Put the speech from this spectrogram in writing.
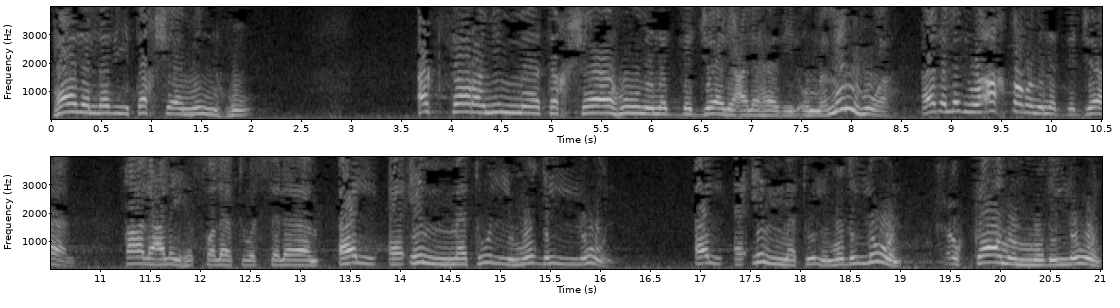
هذا الذي تخشى منه أكثر مما تخشاه من الدجال على هذه الأمة. من هو؟ هذا الذي هو أخطر من الدجال. قال عليه الصلاة والسلام الأئمة المضلون. الأئمة المضلون حكام مضلون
